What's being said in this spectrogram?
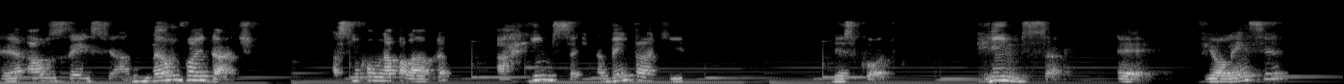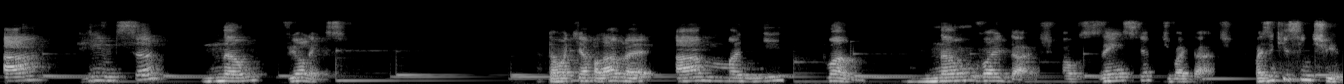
é a ausência, a não vaidade. Assim como na palavra ahimsa, que também está aqui nesse código. Himsa é violência, ahimsa, não violência. Então, aqui a palavra é amanitva Plano, não vaidade, ausência de vaidade. Mas em que sentido?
